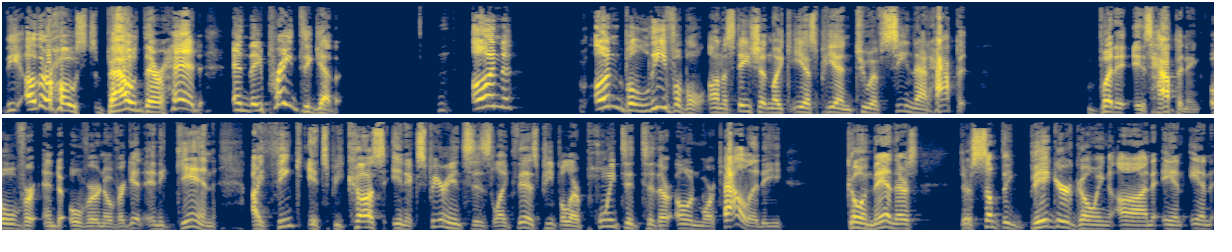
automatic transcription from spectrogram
the other hosts bowed their head and they prayed together. Un unbelievable on a station like ESPN to have seen that happen. But it is happening over and over and over again. And again, I think it's because in experiences like this, people are pointed to their own mortality, going, man, there's there's something bigger going on. And and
